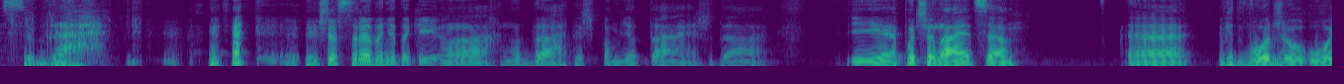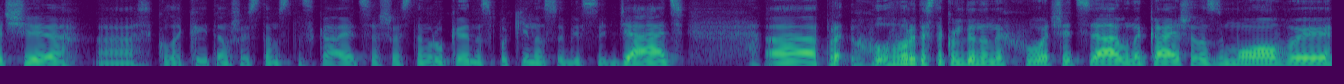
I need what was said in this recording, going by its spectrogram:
сюди. І ще всередині такий, ах, ну да, ти ж пам'ятаєш, да. І починається е, відводжу очі, е, кулаки там щось там стискаються, щось там руки неспокійно собі сидять. Говорити з такою людиною не хочеться, уникаєш розмови,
